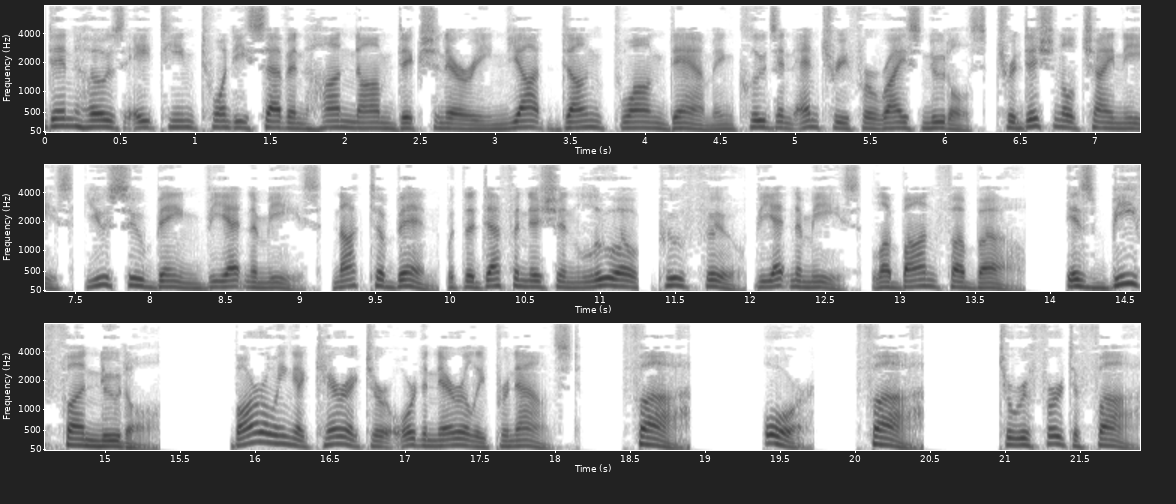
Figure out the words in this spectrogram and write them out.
Dinh Ho's 1827 Han Nam Dictionary Nyat Dung Thuong Dam includes an entry for rice noodles traditional Chinese, Yu Su Bing Vietnamese, Ngoc Ta with the definition Luo, Pu Phu Vietnamese, La Bon Pho Bo is beef pho noodle, borrowing a character ordinarily pronounced pho or pho to refer to pho.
